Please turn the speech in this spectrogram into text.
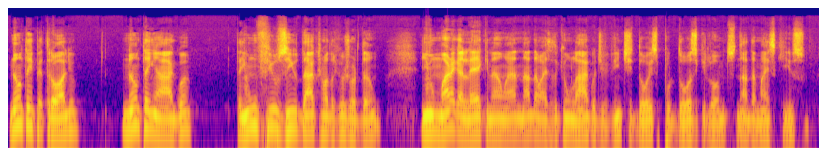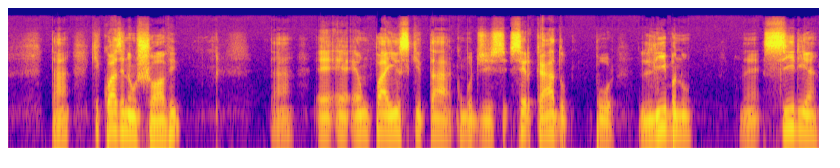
não tem petróleo, não tem água, tem um fiozinho d'água chamado Rio Jordão, e um mar Galé, que não é nada mais do que um lago de 22 por 12 quilômetros, nada mais que isso, tá? que quase não chove. Tá? É, é, é um país que está, como disse, cercado por Líbano, né? Síria,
